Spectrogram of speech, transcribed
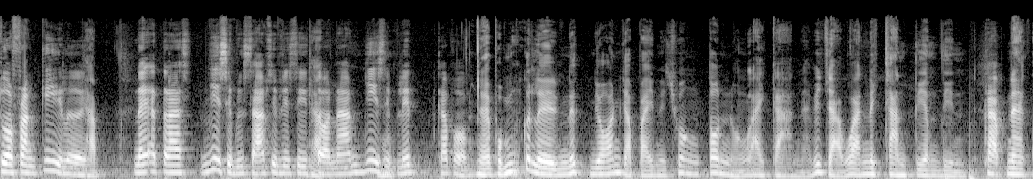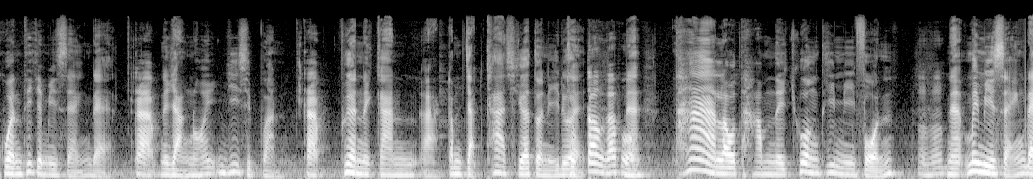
ตัวฟรังกี้เลย ครับ ในอัตรา 20-30ซีซีครับต่อน้ำ 20 ลิตรครับผมนะผมก็เลยนึกย้อนกลับไปในช่วงต้นของรายการนะพี่จ๋าว่าในการเตรียมดินครับนะควรที่จะมีแสงแดดครับในอย่างน้อย 20 วันครับเพื่อในการอ่ากำจัดฆ่าเชื้อตัวนี้ด้วถูยกต้องครับผมนะถ้าเราทำในช่วงที่มีฝนอือฮึนะไม่มีแสงแด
